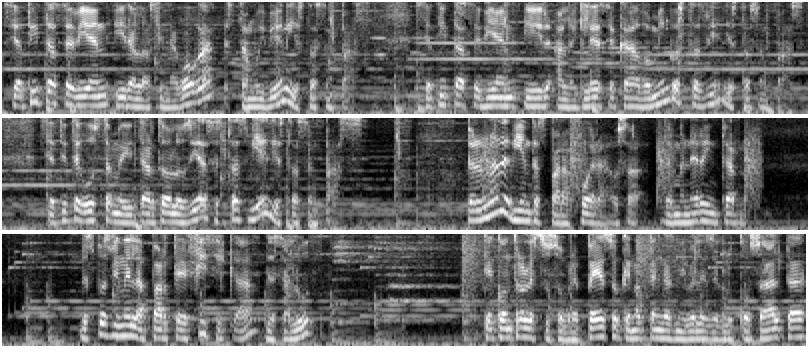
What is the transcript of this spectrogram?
Si a ti te hace bien ir a la sinagoga, está muy bien y estás en paz. Si a ti te hace bien ir a la iglesia cada domingo, estás bien y estás en paz. Si a ti te gusta meditar todos los días, estás bien y estás en paz. Pero no de dientes para afuera, o sea, de manera interna. Después viene la parte física de salud, que controles tu sobrepeso, que no tengas niveles de glucosa alta,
